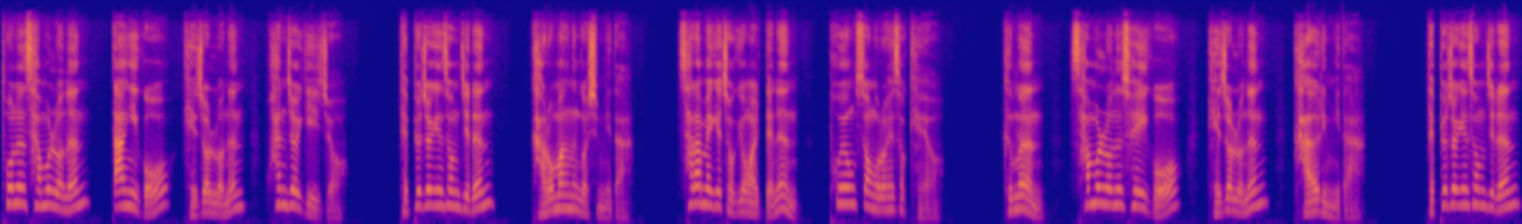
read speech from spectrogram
토는 사물로는 땅이고 계절로는 환절기이죠. 대표적인 성질은 가로막는 것입니다. 사람에게 적용할 때는 포용성으로 해석해요. 금은 사물로는 쇠이고 계절로는 가을입니다. 대표적인 성질은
